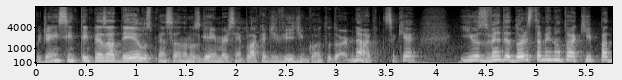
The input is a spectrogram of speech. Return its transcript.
o Jensen tem pesadelos pensando nos gamers sem placa de vídeo enquanto dorme. Não, é porque isso aqui é. E os vendedores também não estão aqui para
